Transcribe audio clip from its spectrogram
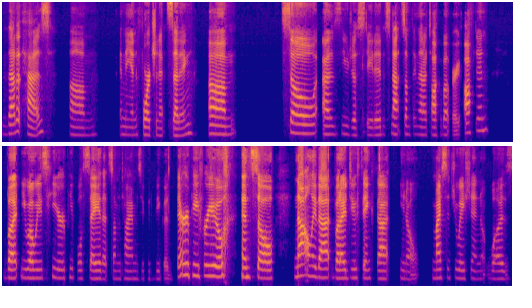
that it has um in the unfortunate setting um so as you just stated it's not something that i talk about very often but you always hear people say that sometimes it could be good therapy for you and so not only that but i do think that you know my situation was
